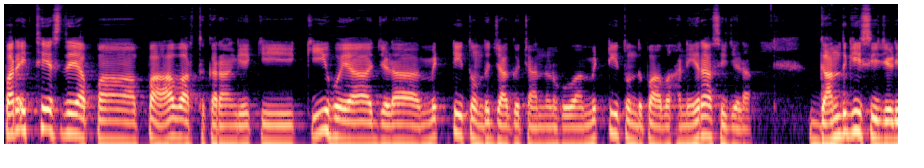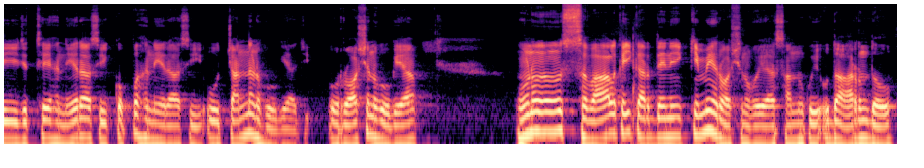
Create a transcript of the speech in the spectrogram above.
ਪਰ ਇੱਥੇ ਇਸ ਦੇ ਆਪਾਂ ਭਾਵ ਅਰਥ ਕਰਾਂਗੇ ਕਿ ਕੀ ਹੋਇਆ, ਜਿਹੜਾ ਮਿੱਟੀ ਧੁੰਦ ਜੱਗ ਚਾਨਣ ਹੋਆ, ਮਿੱਟੀ ਧੁੰਦ ਭਾਵ ਹਨੇਰਾ ਸੀ ਜਿਹੜਾ। ਗੰਦਗੀ ਸੀ ਜਿਹੜੀ, ਜਿੱਥੇ ਹਨੇਰਾ ਸੀ, ਘੁੱਪ ਹਨੇਰਾ ਸੀ, ਉਹ ਚਾਨਣ ਹੋ ਗਿਆ ਜੀ, ਉਹ ਰੌਸ਼ਨ ਹੋ ਗਿਆ। ਹੁਣ ਸਵਾਲ ਕਈ ਕਰਦੇ ਨੇ, ਕਿਵੇਂ ਰੌਸ਼ਨ ਹੋਇਆ? ਸਾਨੂੰ ਕੋਈ ਉਦਾਹਰਨ ਦਿਓ।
